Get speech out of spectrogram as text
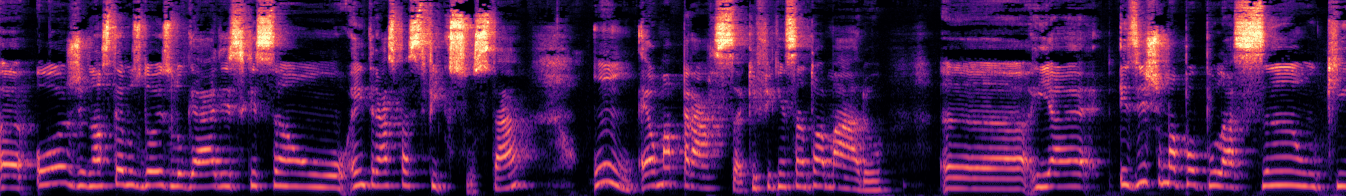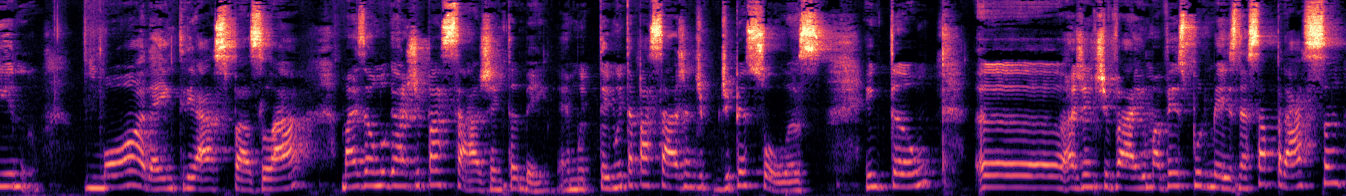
Uh, hoje nós temos dois lugares que são, entre aspas, fixos, tá? Um é uma praça que fica em Santo Amaro, Uh, e a, existe uma população que mora, entre aspas, lá, mas é um lugar de passagem também. É muito, tem muita passagem de, de pessoas. Então, uh, a gente vai uma vez por mês nessa praça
